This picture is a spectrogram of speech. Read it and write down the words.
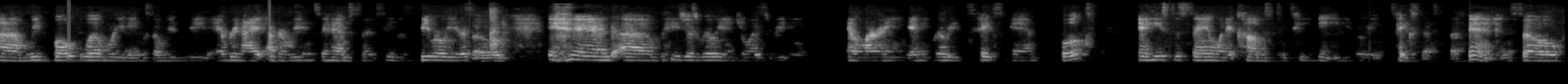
um, we both love reading. So we read every night. I've been reading to him since he was zero years old, and um, he just really enjoys reading and learning, and he really takes in books. And he's the same when it comes to TV. He really takes that stuff in. And so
